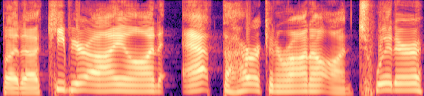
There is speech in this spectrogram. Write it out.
But uh, keep your eye on at the Hurricane Rana on Twitter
